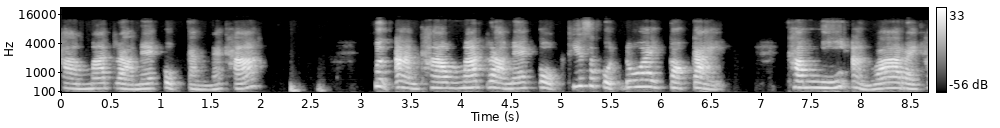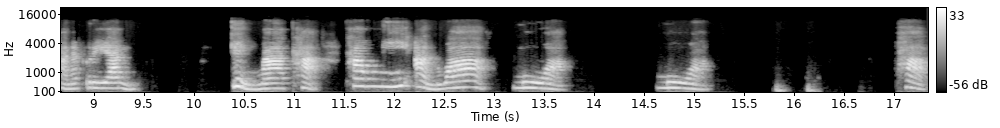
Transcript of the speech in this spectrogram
คำมาตราแม่กบกันนะคะ ฝึกอ่านคำมาตราแม่กบที่สะกดด้วยกอไก่คำนี้อ่านว่าอะไรคะนักเรียน เก่งมากค่ะคำนี้อ่านว่า หมวก หมวก ผัก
